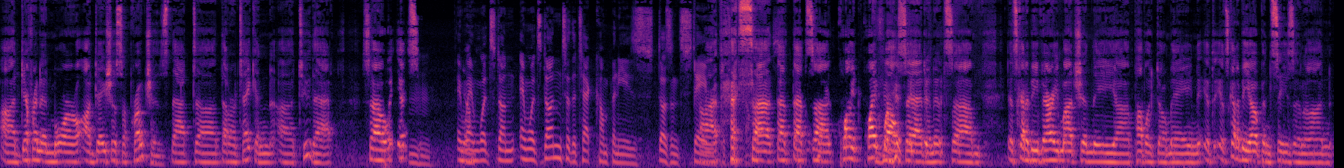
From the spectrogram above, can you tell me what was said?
uh, different and more audacious approaches that uh, that are taken uh, to that. So it's. Mm-hmm. And, when what's done and what's done to the tech companies doesn't stay. Uh, that's uh, that that's uh, quite quite well said, and it's um, it's going to be very much in the public domain. It, it's going to be open season on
